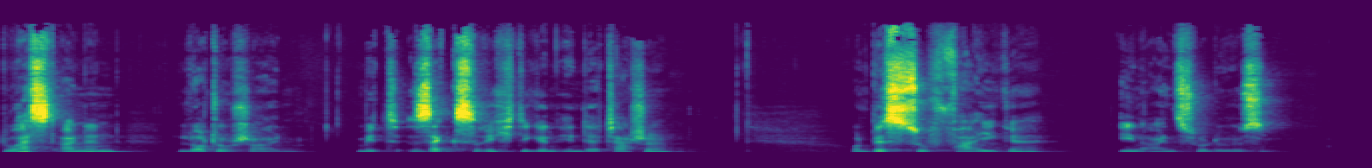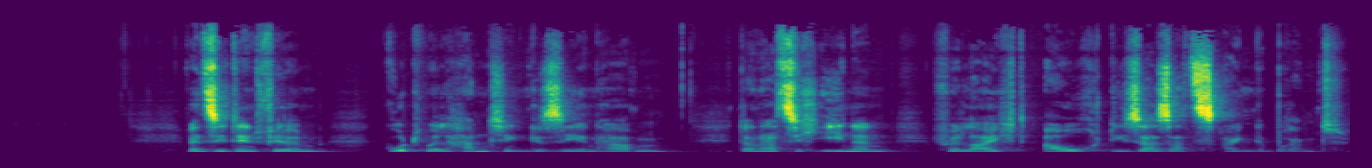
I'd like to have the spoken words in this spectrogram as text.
Du hast einen Lottoschein mit sechs Richtigen in der Tasche und bist zu feige, ihn einzulösen. Wenn Sie den Film Goodwill Hunting gesehen haben, dann hat sich Ihnen vielleicht auch dieser Satz eingebrannt.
